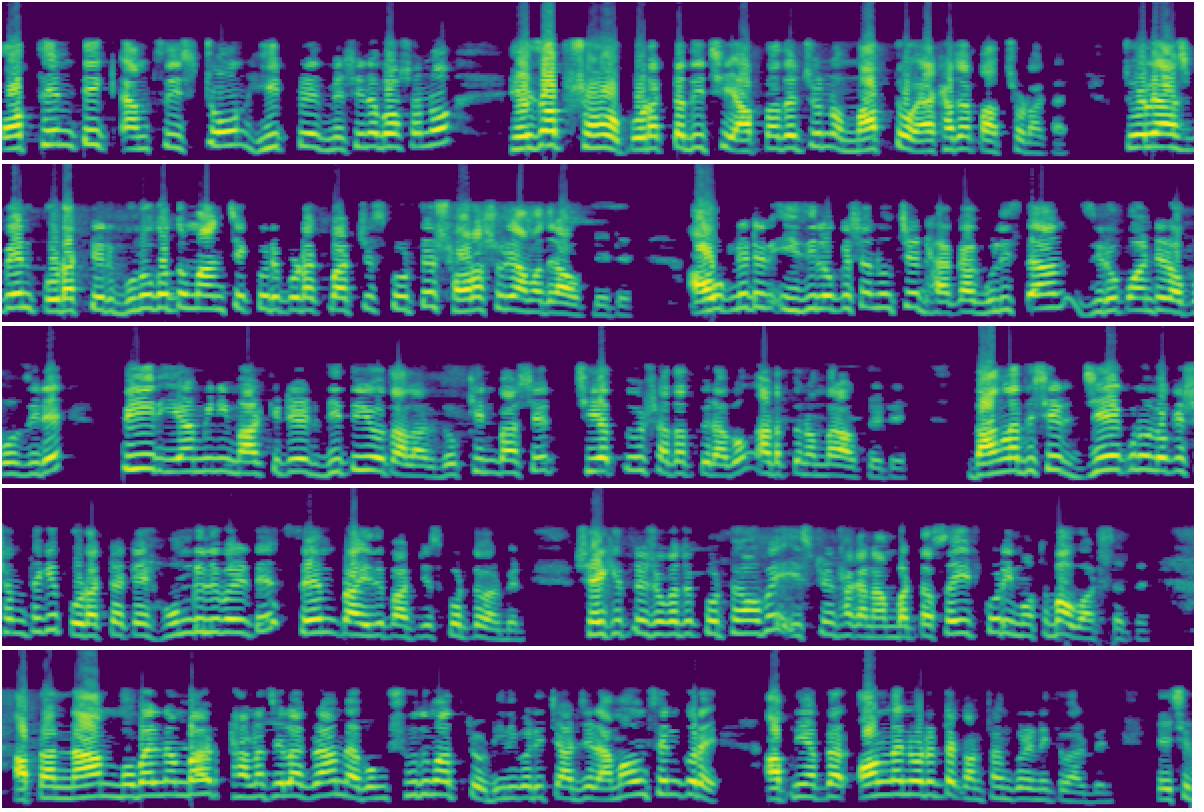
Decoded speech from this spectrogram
authentic MC stone heat press মেশিনে বসানো হেজাব সহ প্রোডাক্টটা দিচ্ছি আপনাদের জন্য মাত্র এক হাজার পাঁচশো টাকায়। চলে আসবেন প্রোডাক্টের গুণগত মান চেক করে প্রোডাক্ট পারচেস করতে সরাসরি আমাদের আউটলেটে আউটলেটের ইজি লোকেশন হচ্ছে ঢাকা গুলিস্তান জিরো পয়েন্টের অপোজিটে পীর ইয়ামিনি মার্কেটের দ্বিতীয় তালার দক্ষিণ পাশের ছিয়াত্তর, সাতাত্তর এবং আটাত্তর নম্বর আউটলেটে বাংলাদেশের যে কোনো লোকেশন থেকে প্রোডাক্টটাকে হোম ডেলিভারিতে সেম প্রাইসে পারচেস করতে পারবেন। সেই ক্ষেত্রে যোগাযোগ করতে হবে স্ক্রিনে থাকা নাম্বারটা সেভ করি অথবা হোয়াটসঅ্যাপে আপনার নাম মোবাইল নাম্বার থানা, জেলা, গ্রাম এবং শুধুমাত্র ডেলিভারি চার্জের অ্যামাউন্ট সেন্ড করে আপনি আপনার অনলাইন অর্ডারটা কনফার্ম করে নিতে পারবেন। এই ছিল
